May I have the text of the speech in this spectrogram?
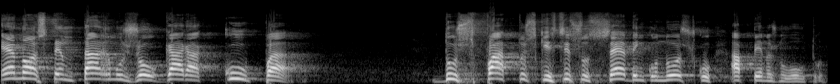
é nós tentarmos jogar a culpa dos fatos que se sucedem conosco apenas no outro.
